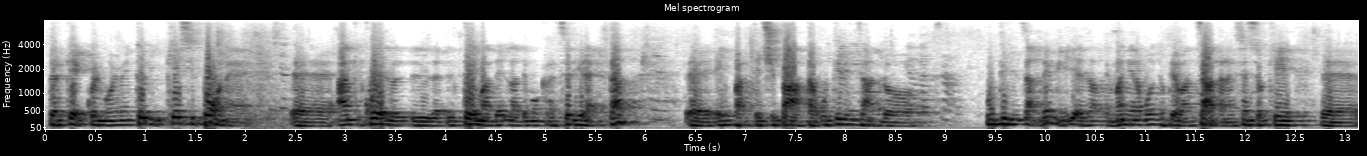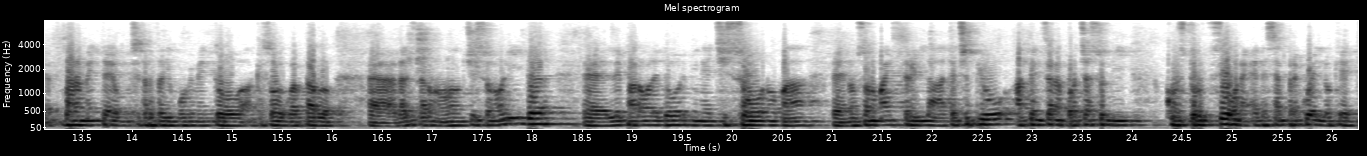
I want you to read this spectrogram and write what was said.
perché quel movimento lì che si pone eh, anche quello il, il, tema della democrazia diretta eh, e partecipata utilizzando utilizzando i media esatto, in maniera molto più avanzata, nel senso che eh, banalmente si tratta di un movimento, anche solo guardarlo eh, dall'esterno, non ci sono leader, eh, le parole d'ordine ci sono ma eh, non sono mai strillate, c'è più attenzione al processo di costruzione ed è sempre quello che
